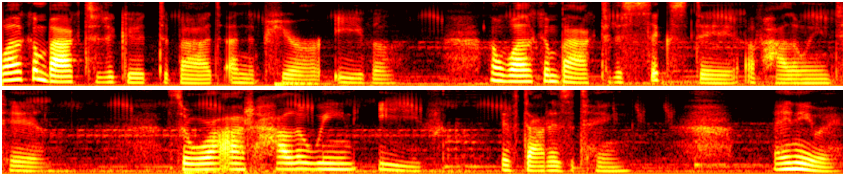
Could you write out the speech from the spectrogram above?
Welcome back to the good, the bad, and the pure evil. And welcome back to the sixth day of Halloween Tale. So we're at Halloween Eve, if that is a thing. Anyway,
